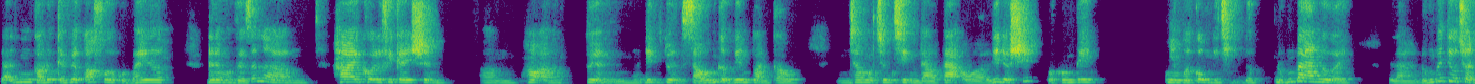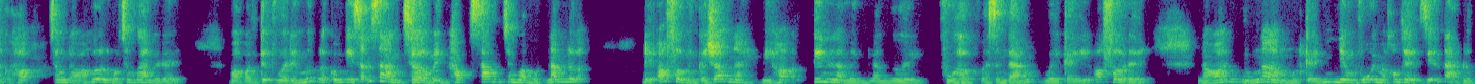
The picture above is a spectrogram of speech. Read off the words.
đã có được cái việc offer của Bayer. Đây là một việc rất là high qualification. Um, họ tuyển định tuyển 6 ứng cử viên toàn cầu trong một chương trình đào tạo ờ, leadership của công ty. Nhưng cuối cùng thì chỉ được đúng ba người là đúng với tiêu chuẩn của họ trong đó hương là một trong ba người đấy. Và còn tuyệt vời đến mức là công ty sẵn sàng chờ mình học xong trong vòng một năm nữa để offer mình cái job này vì họ tin là mình là người phù hợp và xứng đáng với cái offer đấy. Nó đúng là một cái niềm vui mà không thể diễn tả được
